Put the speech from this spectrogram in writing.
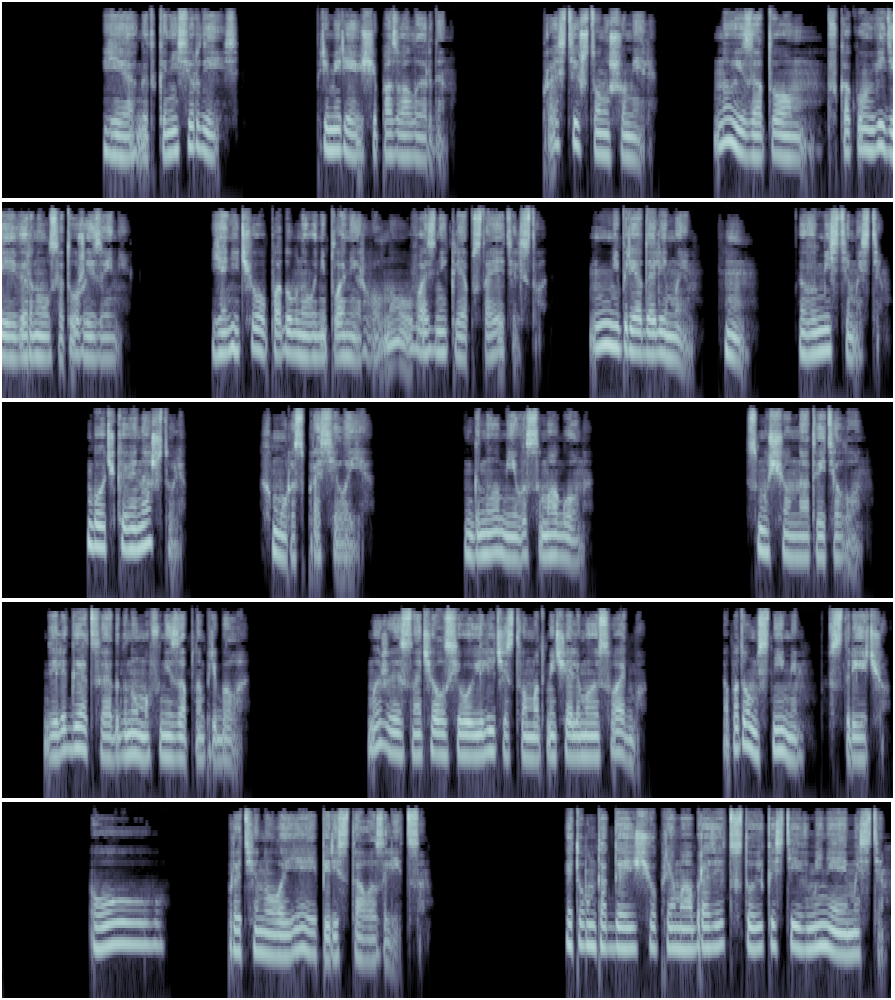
«Ягодка, не сердись», — примиряюще позвал Эрден. «Прости, что нашумели. Ну и за то, в каком виде я вернулся, тоже извини. Я ничего подобного не планировал, но возникли обстоятельства, непреодолимые, хм, вместимости. «Бочка вина, что ли?» — хмуро спросила я. «Гномьего самогона». Смущенно ответил он. Делегация от гномов внезапно прибыла. Мы же сначала с его величеством отмечали мою свадьбу, а потом с ними встречу. О, протянула я и перестала злиться. Это он тогда еще прямо образец стойкости и вменяемости.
